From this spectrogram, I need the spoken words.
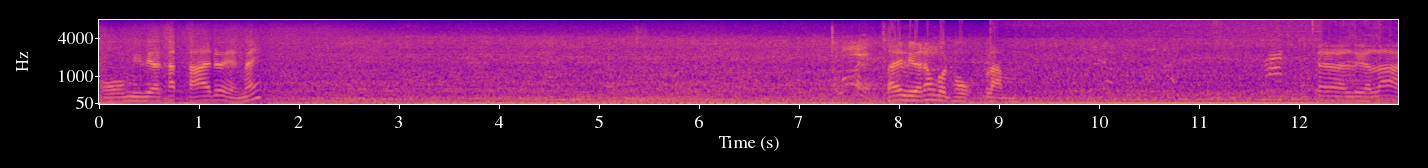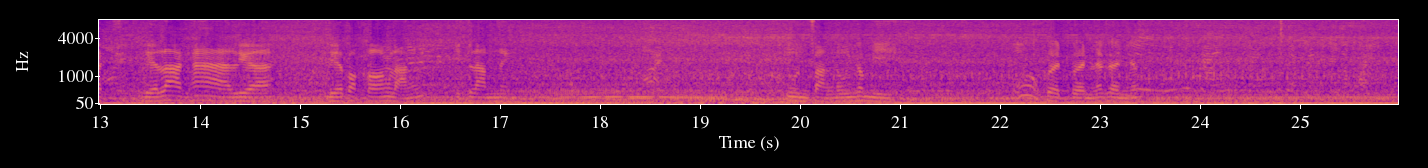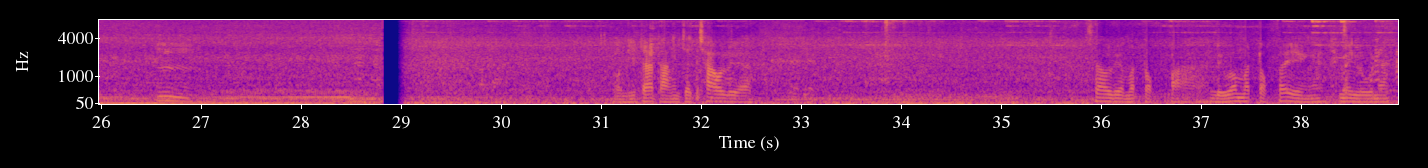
โอ้ มีเรือคัดท้ายด้วยเห็นไหมใช้เรือทั้งหมดหกลำเออเรือลากเรือลากห้าเรือเรือประคองหลังอีกลำหนึ่งนู่นฝั่งนู้นก็มี เปิดเปิดแล้วกินครับ อืม วันนี้ท่างจะเช่าเรือ เช่าเรือมาตกปลาหรือว่ามาตกซะเองนะไม่รู้นะ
